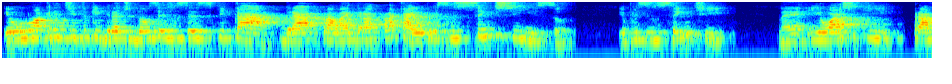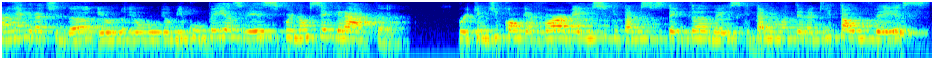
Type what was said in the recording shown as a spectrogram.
Eu não acredito que gratidão seja você ficar grato para lá e grato para cá. Eu preciso sentir isso. Eu preciso sentir. Né? E eu acho que, para mim, a gratidão, eu, eu, eu me culpei às vezes por não ser grata. Porque, de qualquer forma, é isso que está me sustentando, é isso que está me mantendo aqui. Talvez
